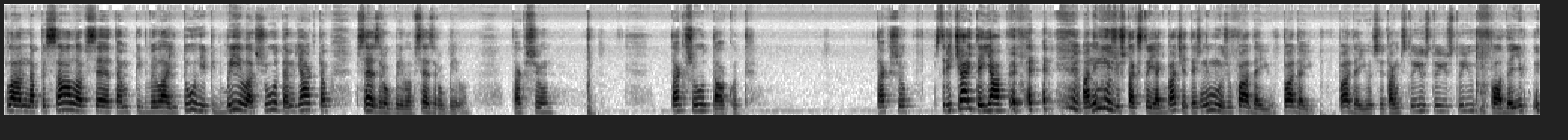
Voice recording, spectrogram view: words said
план написала, все там підвела ітоги, підбила, що там, як там. Все зробила, все зробила. Так що, так що отак от. Так що, зустрічайте я. А не можу ж так стояти, бачите ж, не можу, падаю, падаю, падаю. Ось там стою, стою, стою і падаю.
